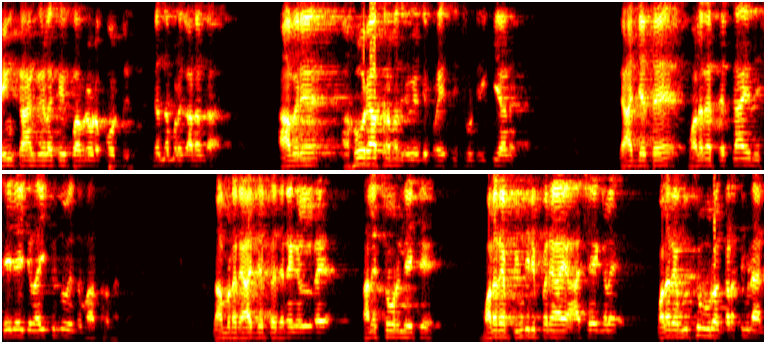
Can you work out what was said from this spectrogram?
തിങ്ക് ടാങ്കുകളൊക്കെ ഇപ്പൊ അവരോടൊപ്പം ഉണ്ട്. ഇതും നമ്മൾ കാണണ്ട. അവർ അഹോരാത്രം അതിനു വേണ്ടി പ്രയത്നിച്ചുകൊണ്ടിരിക്കുകയാണ്. രാജ്യത്തെ വളരെ തെറ്റായ ദിശയിലേക്ക് നയിക്കുന്നു എന്ന് മാത്രമല്ല നമ്മുടെ രാജ്യത്തെ ജനങ്ങളുടെ തലച്ചോറിലേക്ക് വളരെ പിന്തിരിപ്പനായ ആശയങ്ങളെ വളരെ ബുദ്ധിപൂർവം കടത്തിവിടാൻ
